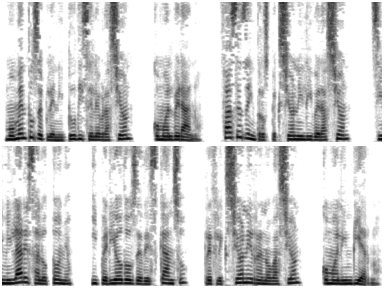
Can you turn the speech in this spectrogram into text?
momentos de plenitud y celebración, como el verano, fases de introspección y liberación, similares al otoño, y periodos de descanso, reflexión y renovación, como el invierno.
